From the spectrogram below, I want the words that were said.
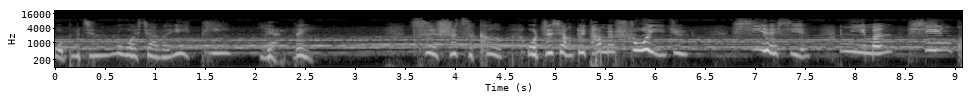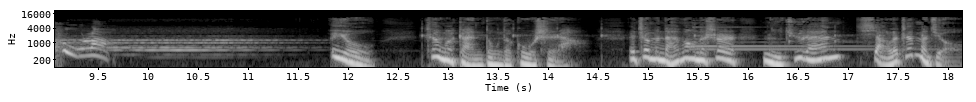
我不禁落下了一滴眼泪。此时此刻，我只想对他们说一句：“谢谢你们辛苦了。”哎呦，这么感动的故事啊！这么难忘的事儿，你居然想了这么久。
